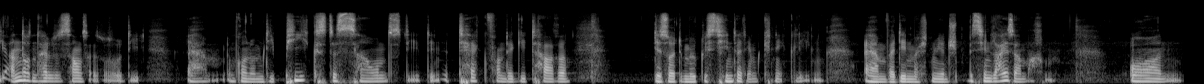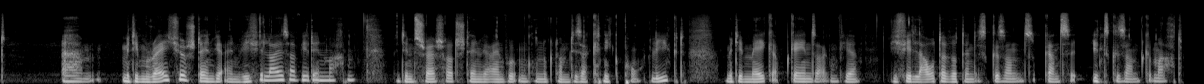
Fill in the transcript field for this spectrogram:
die anderen Teile des Sounds, also so die, ähm, im Grunde genommen die Peaks des Sounds, die, den Attack von der Gitarre, der sollte möglichst hinter dem Knick liegen, ähm, weil den möchten wir ein bisschen leiser machen. Und ähm, mit dem Ratio stellen wir ein, wie viel leiser wir den machen. Mit dem Threshold stellen wir ein, wo im Grunde genommen dieser Knickpunkt liegt. Mit dem Make-up Gain sagen wir, wie viel lauter wird denn das Ganze insgesamt gemacht.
